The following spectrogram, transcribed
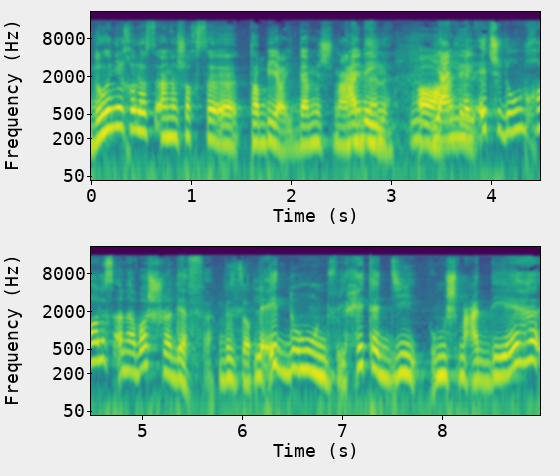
دهني خلاص أنا شخص آه، طبيعي ده مش معناه عادية أنا- آه يعني ما عادية. لقيتش دهون خالص أنا بشرة جافة بالظبط. لقيت دهون في الحتت دي ومش معدياها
